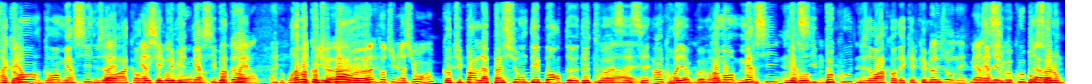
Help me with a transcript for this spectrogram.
Un grand, grand merci de nous Ouais, avoir accordé quelques beaucoup. minutes. Merci beaucoup. Vraiment, quand puis, tu euh, parles, euh, bonne continuation. Hein. quand tu parles, la passion déborde de, de toi. C'est, incroyable, quoi. Vraiment, merci, merci beaucoup de nous avoir accordé quelques Bonne minutes. journée. Merci. Beaucoup. Bon Ciao. salon.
